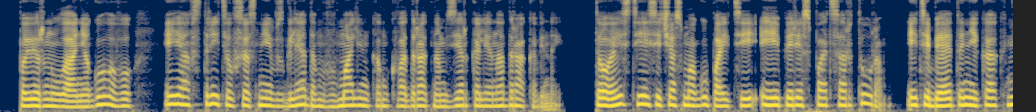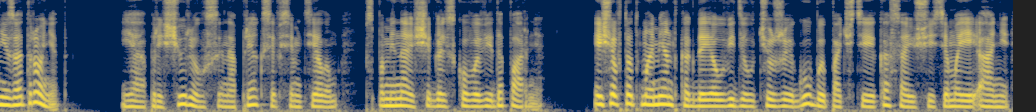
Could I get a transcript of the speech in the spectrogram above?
— повернула Аня голову, и я встретился с ней взглядом в маленьком квадратном зеркале над раковиной. То есть я сейчас могу пойти и переспать с Артуром, и тебя это никак не затронет?» Я прищурился и напрягся всем телом, вспоминая щегольского вида парня. Еще в тот момент, когда я увидел чужие губы, почти касающиеся моей Ани,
